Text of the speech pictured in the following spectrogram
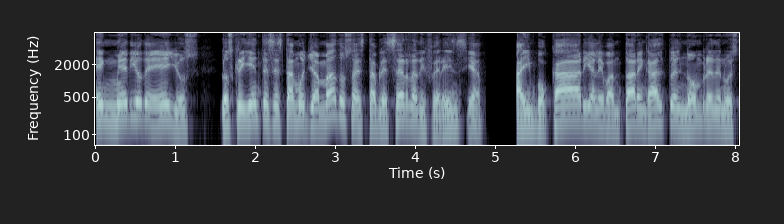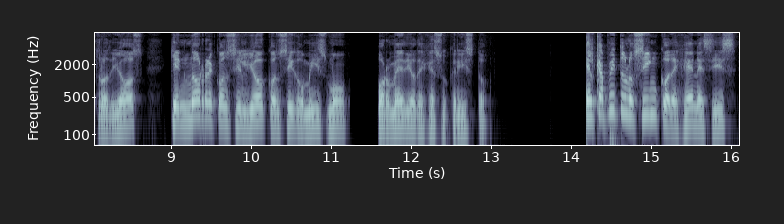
En medio de ellos, los creyentes estamos llamados a establecer la diferencia, a invocar y a levantar en alto el nombre de nuestro Dios, quien nos reconcilió consigo mismo por medio de Jesucristo. El capítulo 5 de Génesis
